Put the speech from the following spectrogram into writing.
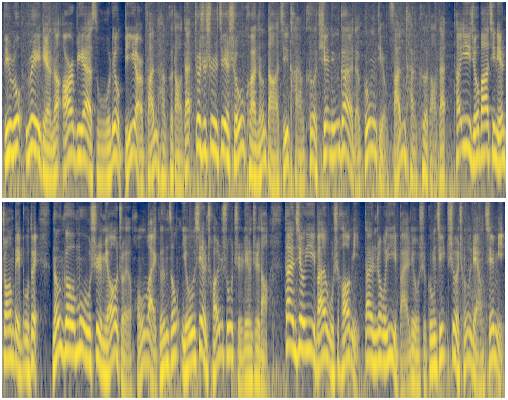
比如瑞典的 RBS 五六比尔反坦克导弹，这是世界首款能打击坦克天灵盖的攻顶反坦克导弹。它一九八七年装备部队，能够目视瞄准、红外跟踪、有线传输指令制导，弹径一百五十毫米，弹重一百六十公斤，射程两千米。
